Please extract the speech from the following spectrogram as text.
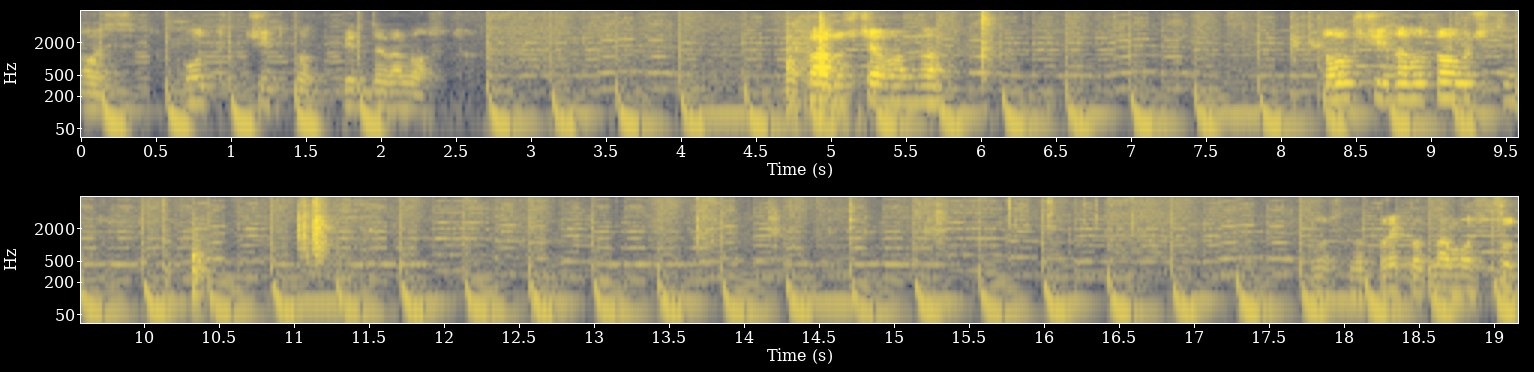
Ось, кут чітко під 90. Покажу ще вам на товщій заготовочці. Ось, наприклад, нам ось тут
